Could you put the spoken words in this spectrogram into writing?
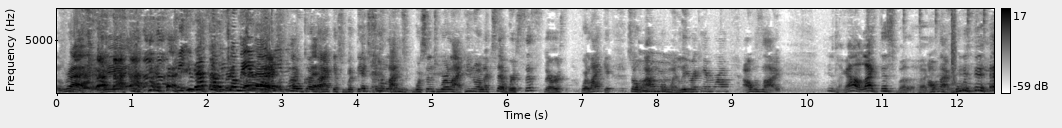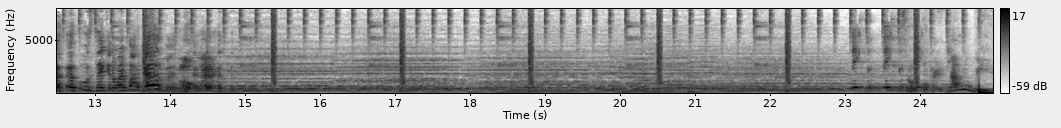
Right. Yeah. You not That's tell your man that what ass it is? That's because like it's with these two like well, since we're like you know like I said we're sisters we're like it so I remember when Lyra came around I was like He's like, I don't like this motherfucker. I was like who is this Who's taking away my cousin? okay so okay now that we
